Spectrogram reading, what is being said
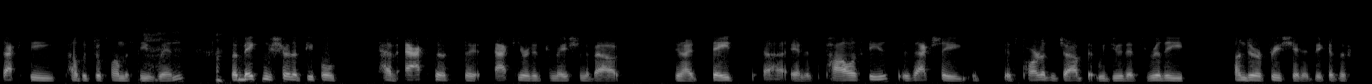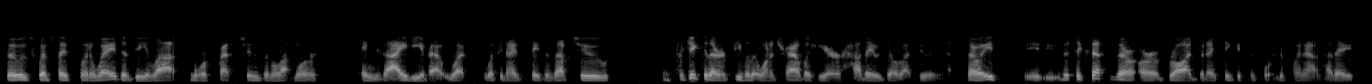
sexy public diplomacy win, but making sure that people have access to accurate information about the United States uh, and its policies is actually it's, it's part of the job that we do that's really underappreciated because if those websites went away, there'd be a lot more questions and a lot more anxiety about what, what the United States is up to. In particular, people that want to travel here, how they would go about doing that. So it's it, the successes are, are abroad, but I think it's important to point out how they,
